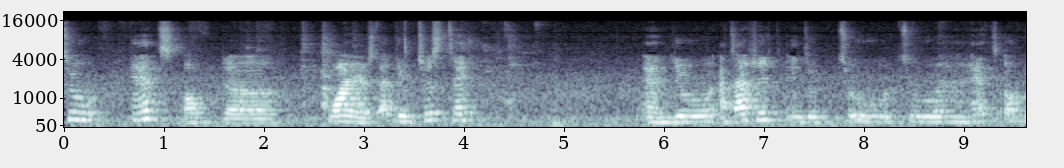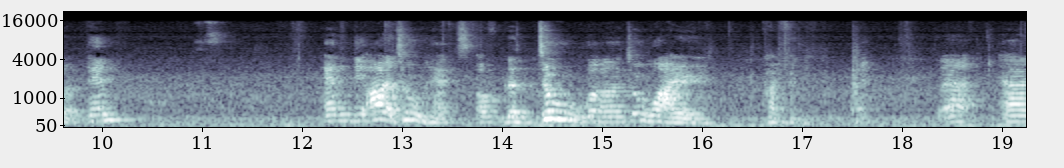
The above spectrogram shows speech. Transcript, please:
two heads of the wires that you just take and you attach it into two two heads of the pin and the other two heads of the two uh, two wires quite funny uh, uh,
